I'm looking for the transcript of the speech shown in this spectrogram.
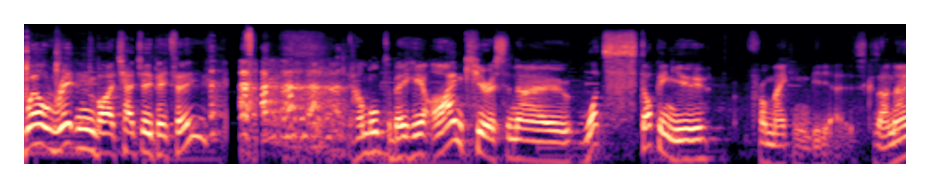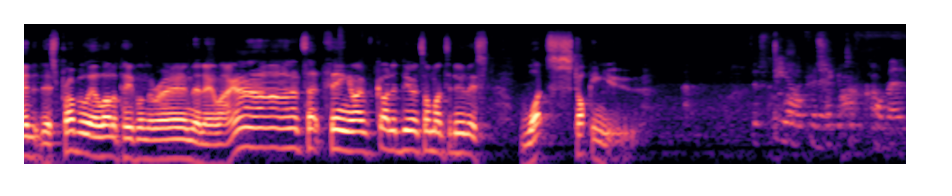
Well written by ChatGPT. Humbled to be here. I'm curious to know what's stopping you from making videos because I know that there's probably a lot of people in the room that are like, oh, that's that thing I've got to do. It's on my to-do list. What's stopping you? negative comment,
